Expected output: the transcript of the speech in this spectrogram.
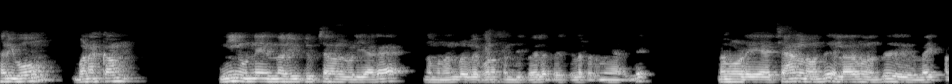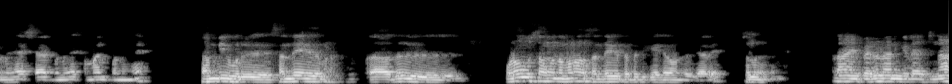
ஹரி ஓம் வணக்கம். நீ உன்னை இருந்தால் யூடியூப் சேனல் வழியாக நம்ம நண்பர்களை கூட சந்திப்பதில் பேசல பெருமையா இருக்கு. நம்மளுடைய சேனலை வந்து எல்லாரும் வந்து லைக் பண்ணுங்க ஷேர் பண்ணுங்க கமெண்ட் பண்ணுங்க. தம்பி ஒரு சந்தேகம் அதாவது உணவு சம்பந்தமான ஒரு சந்தேகத்தை பத்தி கேட்க வந்திருக்காரு. சொல்லுங்க. அதான் இப்ப என்னன்னு கேட்டாச்சுன்னா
